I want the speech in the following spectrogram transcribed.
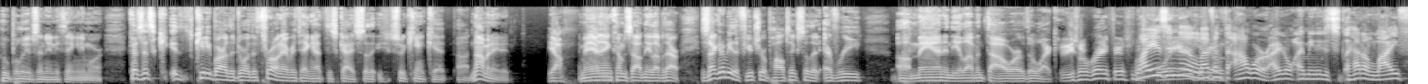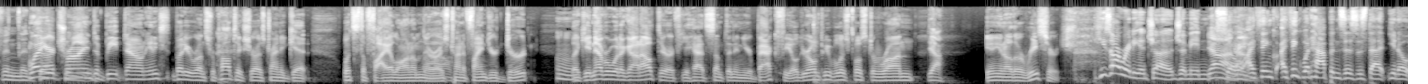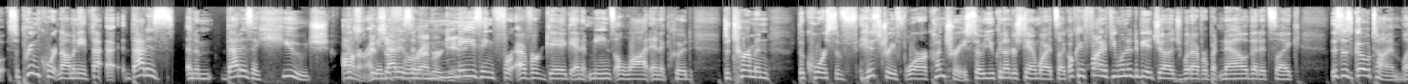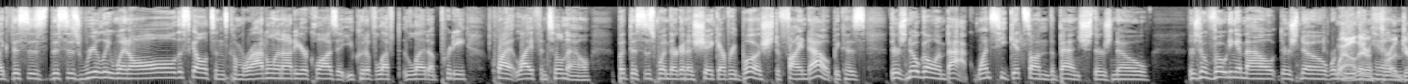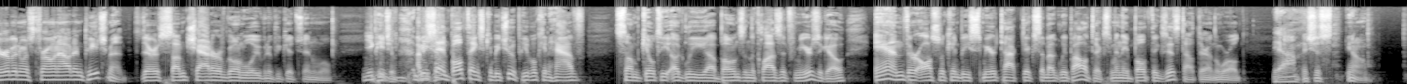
Who believes in anything anymore? Because it's, it's kitty bar the door. They're throwing everything at this guy so that so he can't get uh, nominated. Yeah. I mean, anything comes out in the eleventh hour. Is that going to be the future of politics? So that every uh, man in the eleventh hour, they're like, he's a rapist. Why isn't the years ago." eleventh hour? I don't. I mean, it's had a life and the. Well, you're judge trying and- to beat down anybody who runs for politics. You're always trying to get what's the file on them. They're always trying to find your dirt. Like you never would have got out there if you had something in your backfield. Your own people are supposed to run, Yeah. You know, their research. He's already a judge. I mean, Yeah, so I mean- I think I think what happens is is that you know Supreme Court nominee that uh, that is an um, that is a huge honor. I mean, it's that is an forever gig. amazing forever gig, and it means a lot, and it could determine the course of history for our country. So you can understand why it's like, okay, fine, if you wanted to be a judge, whatever. But now that it's like, this is go time. Like this is this is really when all the skeletons come rattling out of your closet. You could have left led a pretty quiet life until now. But this is when they're going to shake every bush to find out because there's no going back. Once he gets on the bench, there's no there's no voting him out. There's no removing Well, they're him. thro- Durbin was throwing out impeachment. There's some chatter of going, well, even if he gets in, we'll impeach him. I'm just saying both things can be true. People can have some guilty, ugly uh, bones in the closet from years ago, and there also can be smear tactics and ugly politics. I mean, they both exist out there in the world. Yeah. It's just, you know,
